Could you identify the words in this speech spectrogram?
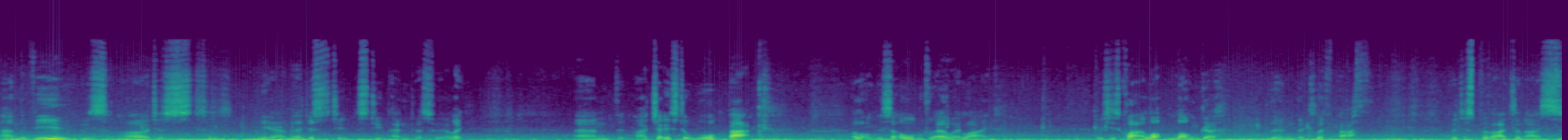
and the views are just yeah they're just stupendous really and I chose to walk back along this old railway line which is quite a lot longer than the cliff path but just provides a nice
